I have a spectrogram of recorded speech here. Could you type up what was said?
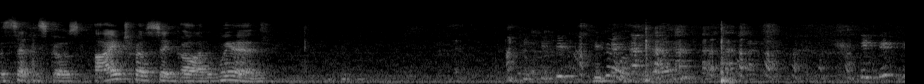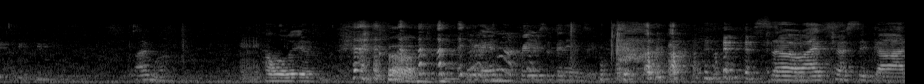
the sentence goes, I trusted God when. I will. Hallelujah. Your answer, prayers have been answered. So I've trusted God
